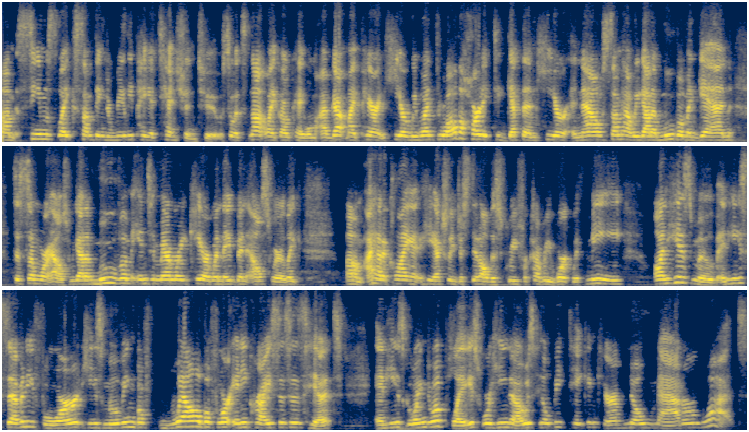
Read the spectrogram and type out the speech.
um, seems like something to really pay attention to. So it's not like, okay, well, I've got my parent here. We went through all the heartache to get them here. And now somehow we got to move them again to somewhere else. We got to move them into memory care when they've been elsewhere. Like um, I had a client, he actually just did all this grief recovery work with me on his move. And he's 74. He's moving bef- well before any crisis is hit. And he's going to a place where he knows he'll be taken care of no matter what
